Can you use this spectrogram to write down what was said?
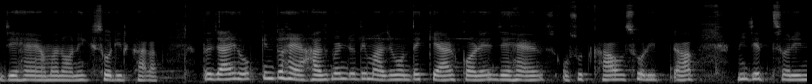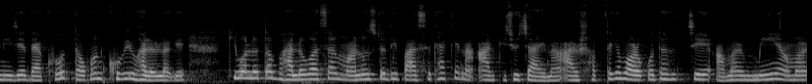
যে হ্যাঁ আমার অনেক শরীর খারাপ। তো যাই হোক, কিন্তু হ্যাঁ হাজব্যান্ড যদি মাঝে মধ্যে কেয়ার করে যে হ্যাঁ ওষুধ খাও, শরীরটা, নিজের শরীর নিজে দেখো, তখন খুবই ভালো লাগে। কী বলো তো ভালোবাসার মানুষ যদি পাশে থাকে না, আর কিছু চায় না। আর সব থেকে বড়ো কথা হচ্ছে, আমার মেয়ে আমার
